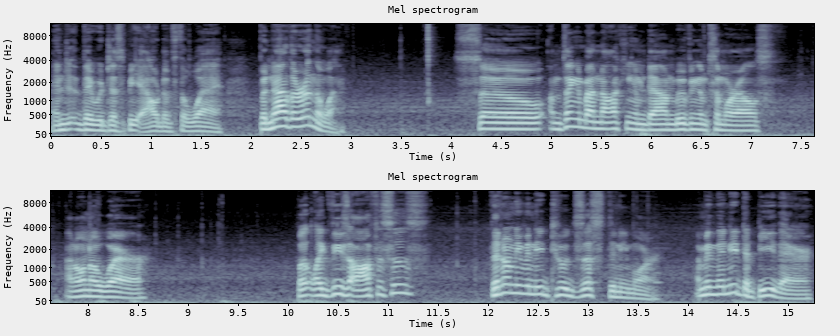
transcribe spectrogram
And they would just be out of the way. But now they're in the way. So, I'm thinking about knocking him down, moving him somewhere else. I don't know where. But, like, these offices, they don't even need to exist anymore. I mean, they need to be there,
